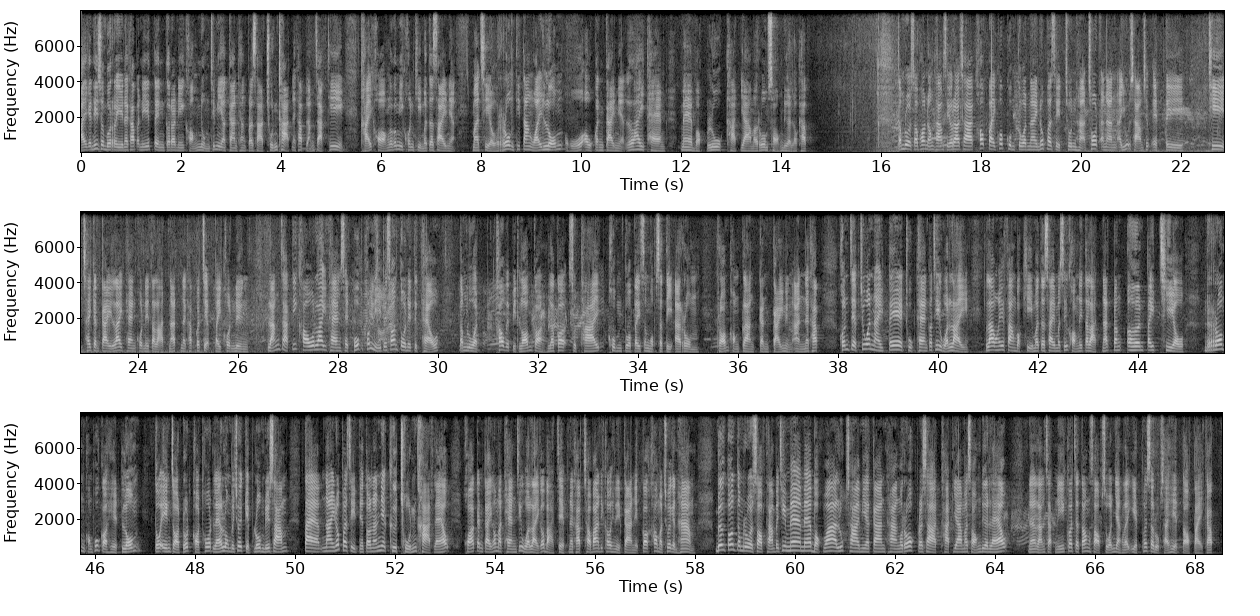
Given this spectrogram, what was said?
ไปกันที่ชลบุรีนะครับอันนี้เป็นกรณีของหนุ่มที่มีอาการทางประสาทฉุนขาดนะครับหลังจากที่ขายของแล้วก็มีคนขี่มอเตอร์ไซค์เนี่ยมาเฉี่ยวร่มที่ตั้งไว้ล้มโอ้โหเอากันไกเนี่ยไล่แทง แม่บอกลูกขาดยามาร่วม 2 เดือนแล้วครับตำรวจสพหนองขามศรีราชาเข้าไปควบคุมตัวนายนพสิทธิ์ชุนหะโชตอนันต์อายุ 31 ปี ที่ใช้กันไกไล่แทงคนในตลาดนัดนะครับก็เจ็บไปคนหนึ่ง หลังจากที่เขาไล่แทงเสร็จปุ๊บเขาหนีไปซ่อนตัวในตึกแถวตำรวจเข้าไปปิดล้อมก่อน แล้วก็สุดท้ายคุมตัวไปสงบสติอารมณ์ พร้อมของกลางกันไกหนึ่งอันนะครับ คนเจ็บชื่อว่านายเป้ถูกแทงก็ที่หัวไหล่ เล่าให้ฟังบอกขี่มอเตอร์ไซค์มาซื้อของในตลาดนัดบังเอิญไปเฉียว ร่มของผู้ก่อเหตุล้ม ตัวเองจอดรถขอโทษแล้วลงไปช่วยเก็บร่มด้วยซ้ำแต่นายนพสิทธิ์เนี่ยตอนนั้นเนี่ยคือฉุนขาดแล้ว คว้ากันไกรเข้ามาแทงที่หัวไหล่ก็บาดเจ็บนะครับ ชาวบ้านที่เขาเห็นเหตุการณ์เนี่ยก็เข้ามาช่วยกันห้าม เบื้องต้นตำรวจสอบถามไปที่แม่แม่บอกว่าลูกชายมีอาการทางโรคประสาทขาดยามา 2 เดือนแล้วนะหลังจากนี้ก็จะต้องสอบสวนอย่างละเอียดเพื่อสรุปสาเหตุต่อไปครับ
